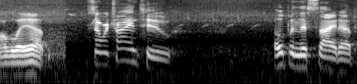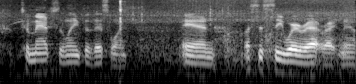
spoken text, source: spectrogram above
all the way up. So we're trying to open this side up to match the length of this one. And let's just see where we're at right now.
